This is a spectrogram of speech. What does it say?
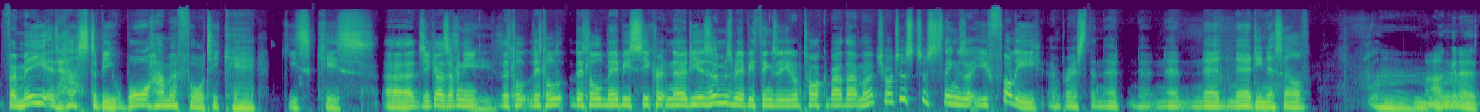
For me, it has to be Warhammer 40k. Kiss, kiss. Uh, do you guys have any Kiss. little, little, little, maybe secret nerdyisms? Maybe things that you don't talk about that much, or just, just things that you fully embrace the nerd, nerd, nerd, nerd nerdiness of? I'm going to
